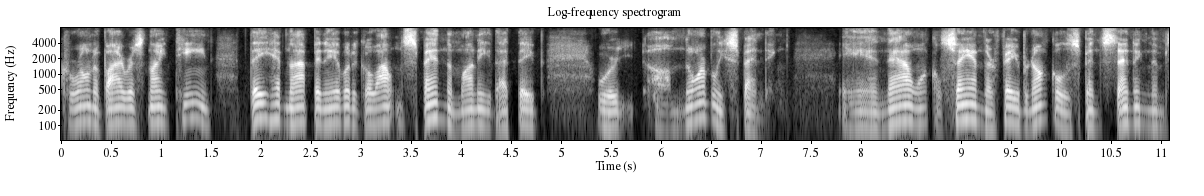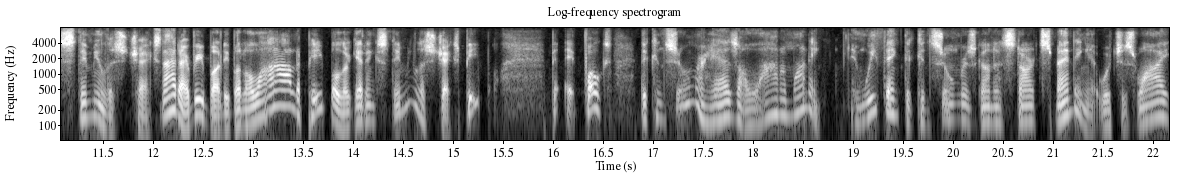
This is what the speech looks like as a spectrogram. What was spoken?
coronavirus 19, they have not been able to go out and spend the money that they were um, normally spending. And now Uncle Sam, their favorite uncle, has been sending them stimulus checks. Not everybody, but a lot of people are getting stimulus checks. People, eh, folks, the consumer has a lot of money. And we think the consumer is going to start spending it, which is why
